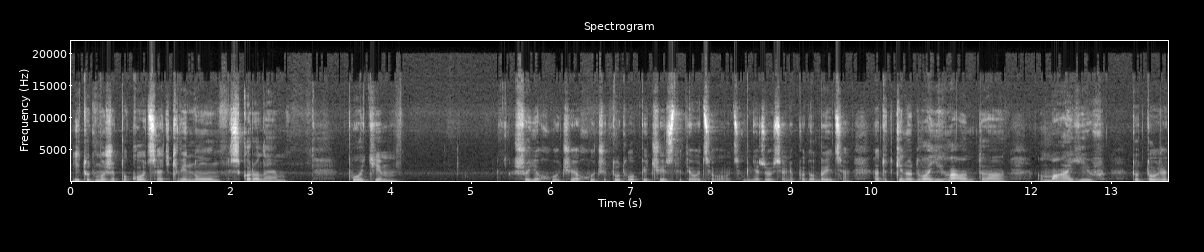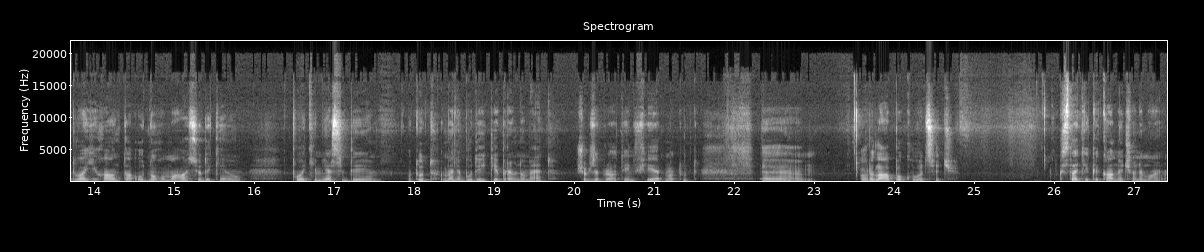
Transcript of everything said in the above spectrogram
І тут може покоцать квіну з королем. Потім. Що я хочу? Я хочу тут о, підчистити оцього. Це мені зовсім не подобається. Я тут кину два гіганта, магів. Тут теж два гіганта, одного мага сюди кинув. Потім я сюди. Отут в мене буде йти бревномет, щоб забрати інферно. Тут е, орла покоцать. Кстати, КК нічого немає.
